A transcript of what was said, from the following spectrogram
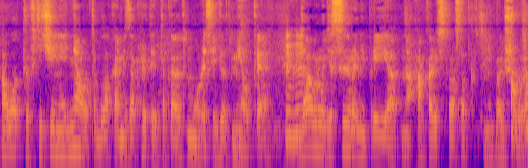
а вот в течение дня вот облаками закрытая такая вот морось идет мелкая. Угу. Да, вроде сыро, неприятно, а количество осадков-то небольшое.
